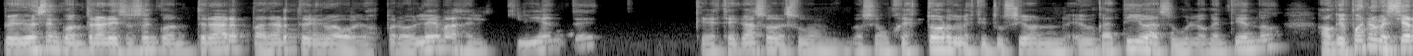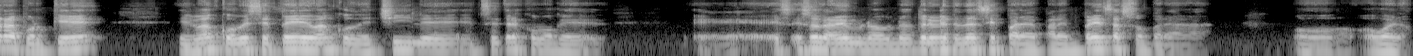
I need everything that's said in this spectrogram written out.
pero es encontrar eso, es encontrar, pararte de nuevo los problemas del cliente que en este caso es un, no sé, un gestor de una institución educativa, según lo que entiendo, aunque después no me cierra por qué el Banco BCP, Banco de Chile, etcétera, es como que eh, eso también no, no que entender si es para, empresas o para, o, bueno,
